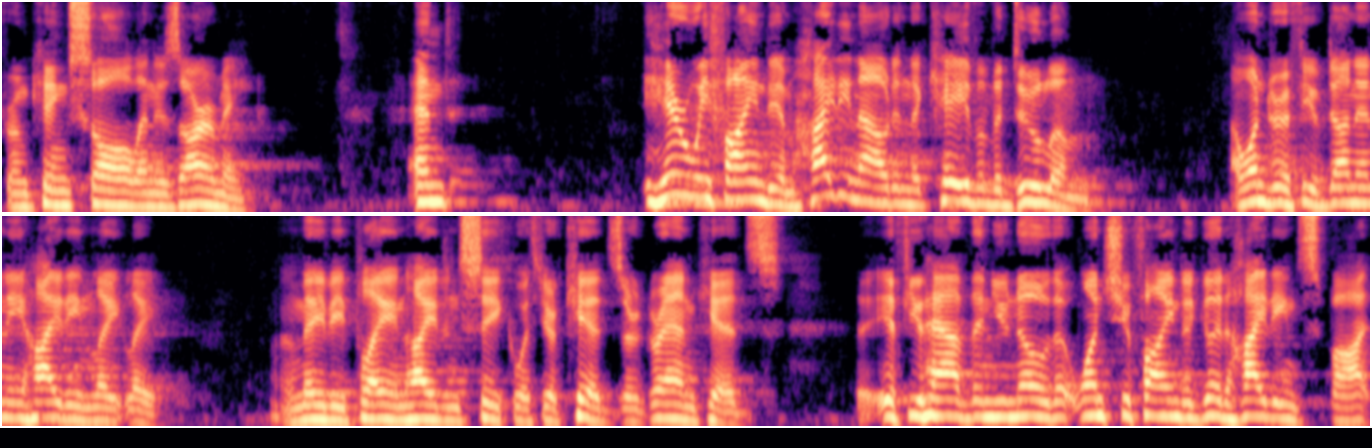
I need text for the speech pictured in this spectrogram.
from King Saul and his army. And here we find him hiding out in the cave of Adullam. I wonder if you've done any hiding lately. Maybe playing hide and seek with your kids or grandkids. If you have, then you know that once you find a good hiding spot,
